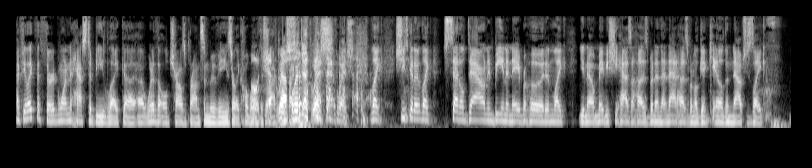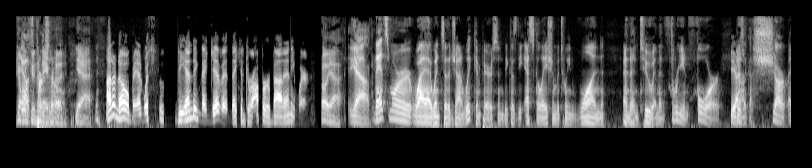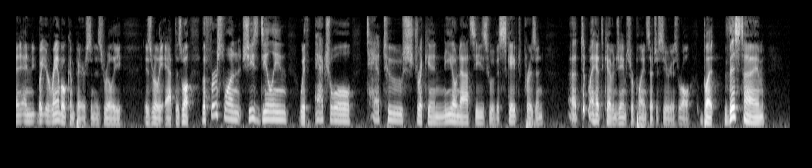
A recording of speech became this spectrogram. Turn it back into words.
I feel like the third one has to be like uh, uh what are the old Charles Bronson movies or like Hobo Oh, with a Death Shotgun? Wish. Like- Death Wish. Death Wish. Like she's gonna like settle down and be in a neighborhood and like you know maybe she has a husband and then that husband will get killed and now she's like going Now through the personal. neighborhood. Yeah. I don't know, man. With the ending they give it, they could drop her about anywhere. Oh yeah. Yeah, That's more why I went to the John Wick comparison because the escalation between one and then two and then three and four Yeah. there's like a sharp and, and but your Rambo comparison is really is really apt as well. The first one, she's dealing with actual tattoo stricken neo Nazis who have escaped prison. Uh, tip my hat to Kevin James for playing such a serious role. But this time,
